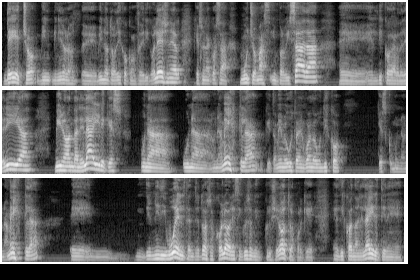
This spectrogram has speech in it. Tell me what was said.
De hecho, vinieron los, eh, vino otro disco con Federico Lechner, que es una cosa mucho más improvisada, eh, el disco de Ardelería, vino Anda en el aire, que es una, una, una mezcla, que también me gusta en cuando hago un disco que es como una, mezcla, eh, de ida y vuelta entre todos esos colores, incluso que incluye otros, porque el disco anda en el aire, tiene,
